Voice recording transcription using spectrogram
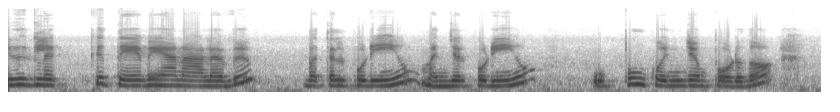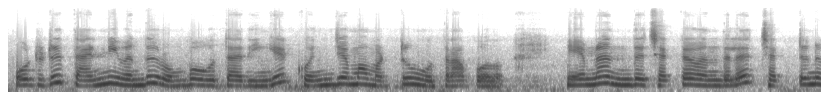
இதுகளுக்கு தேவையான அளவு வத்தல் பொடியும் மஞ்சள் பொடியும் உப்பும் கொஞ்சம் போடுதோம். போட்டுட்டு தண்ணி வந்து ரொம்ப ஊற்றாதீங்க கொஞ்சமாக மட்டும் ஊற்றினா போதும். ஏன்னா இந்த சக்கை வந்துல சட்டுன்னு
